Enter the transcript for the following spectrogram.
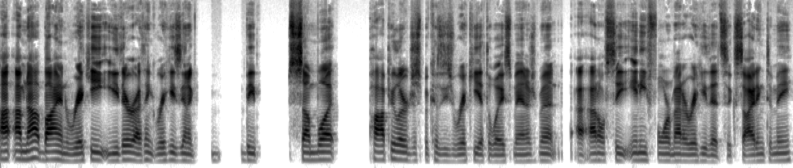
I, I'm not buying Ricky either. I think Ricky's gonna be somewhat popular just because he's Ricky at the Waste Management. I, I don't see any form out of Ricky that's exciting to me.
